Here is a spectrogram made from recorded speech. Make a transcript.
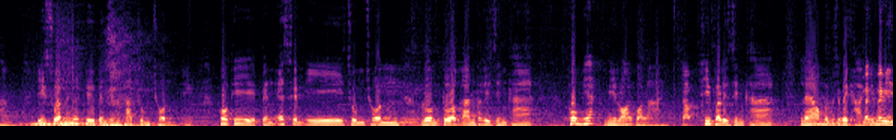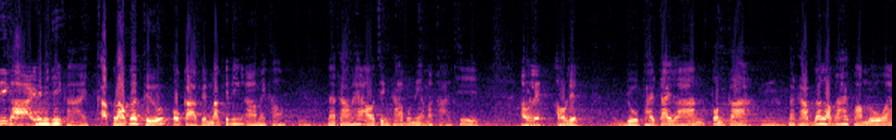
ทำอีกส่วนหนึ่งก็คือเป็นสินค้าชุมชนอืมพวกที่เป็น SME ชุมชน รวมตัวการผลิตสินค้า พวกเนี้ยมีร้อยกว่ารายครับที่ผลิตสินค้าแล้วไม่รู้จะไปขายไม่ที่หนไม่มีที่ขายไม่มีที่ขายครับเราก็ถือโอกาสเป็นมาร์เก็ตติ้งอาร์มให้เขานะครับให้เอาสินค้าพวกเนี้ยมาขายที่ Outlet เอาเล t อยู่ภายใต้ร้านต้นกล้าอืมนะครับแล้วเราก็ให้ความรู้ว่า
